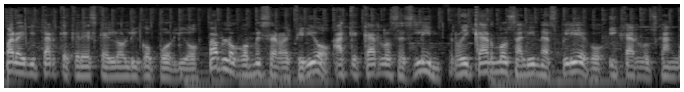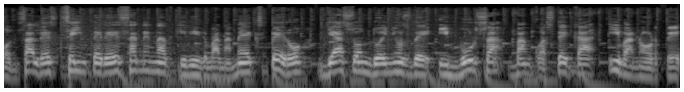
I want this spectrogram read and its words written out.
para evitar que crezca el oligopolio. Pablo Gómez se refirió a que Carlos Slim, Ricardo Salinas Pliego y Carlos Jan González se interesan en adquirir Banamex, pero ya son dueños de Imbursa, Banco Azteca Iba Norte.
